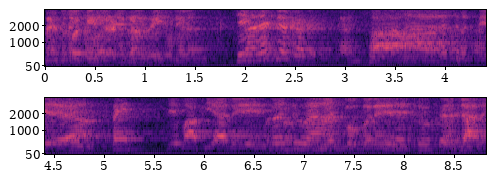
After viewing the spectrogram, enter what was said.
ના, એમ તો કે લટકણ રહી જ નહીં. માફિયા ને. ચાલે.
